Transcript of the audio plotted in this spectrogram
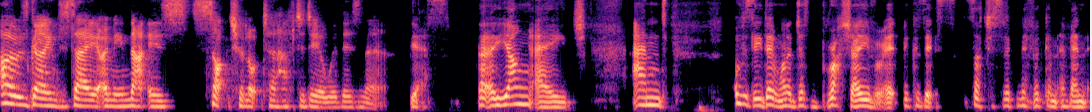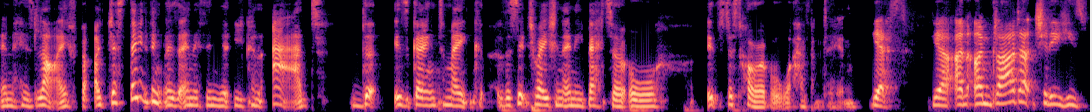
I was going to say, I mean, that is such a lot to have to deal with, isn't it? Yes, at a young age. And obviously, you don't want to just brush over it because it's such a significant event in his life. But I just don't think there's anything that you can add that is going to make the situation any better or it's just horrible what happened to him. Yes. Yeah. And I'm glad actually he's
